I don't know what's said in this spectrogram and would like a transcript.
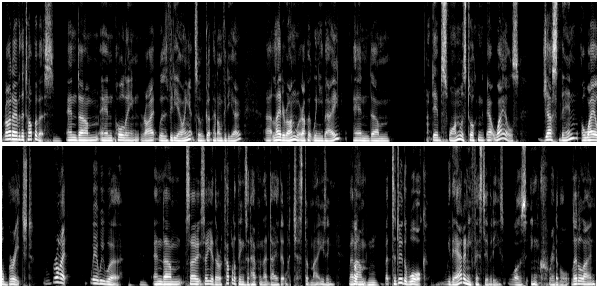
right over the top of us, mm. and um, and Pauline Wright was videoing it, so we've got that on video. Uh, later on, we're up at Winney Bay, and um, Deb Swan was talking about whales. Just then, a whale breached right where we were, mm. and um, so so yeah, there were a couple of things that happened that day that were just amazing. But oh, um, mm. but to do the walk without any festivities was incredible. Let alone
